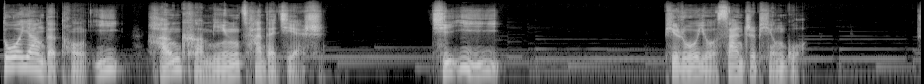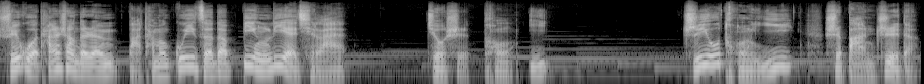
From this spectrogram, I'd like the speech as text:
多样的统一。很可名参的解释，其意义。譬如有三只苹果，水果摊上的人把它们规则的并列起来，就是统一。只有统一是板质的，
